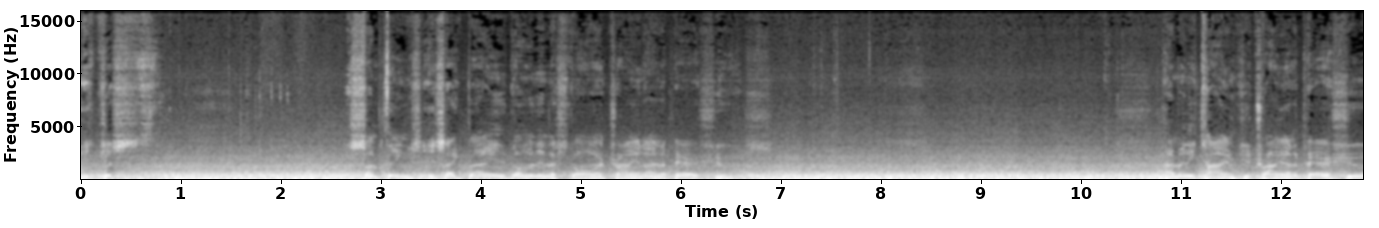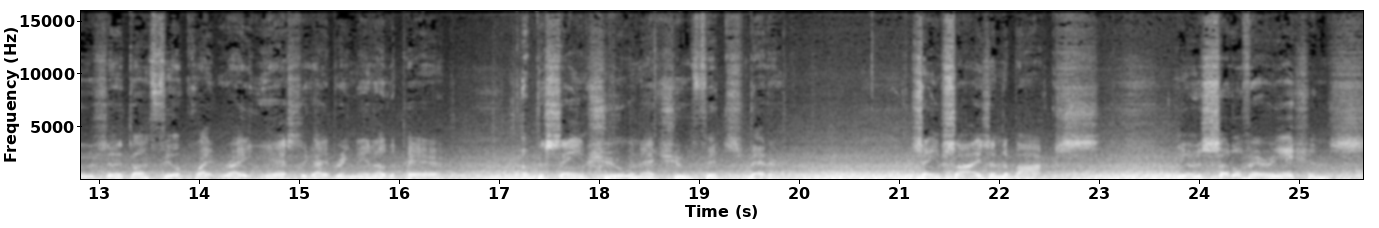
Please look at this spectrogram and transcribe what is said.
it's just some things it's like buying going in a store and trying on a pair of shoes how many times you try on a pair of shoes and it don't feel quite right you ask the guy bring me another pair of the same shoe and that shoe fits better. Same size in the box. You know, there's subtle variations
